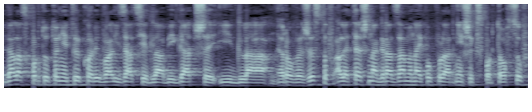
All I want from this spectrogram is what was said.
Gala sportu to nie tylko rywalizacje dla biegaczy i dla rowerzystów, ale też nagradzamy najpopularniejszych sportowców, sportowców,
